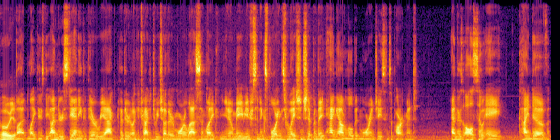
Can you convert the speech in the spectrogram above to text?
Oh yeah. But like there's the understanding that they're react that they're like attracted to each other more or less and like, you know, maybe interested in exploring this relationship and they hang out a little bit more in Jason's apartment. And there's also a kind of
